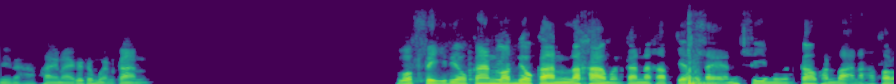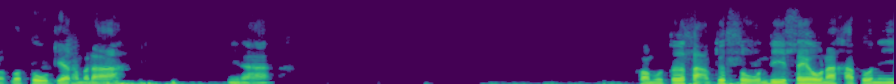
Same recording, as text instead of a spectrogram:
นี่นะฮะภายในก็จะเหมือนกันรถสีเดียวกันรถเดียวกันราคาเหมือนกันนะครับเจ็ดแสนสี่หมื่นเก้าพันบาทนะครับสำหรับรถตู้เกียร์ธรรมดา นี่นะฮะคอมพิวเตอร์3.0ดีเซลนะครับ ตัวนี้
